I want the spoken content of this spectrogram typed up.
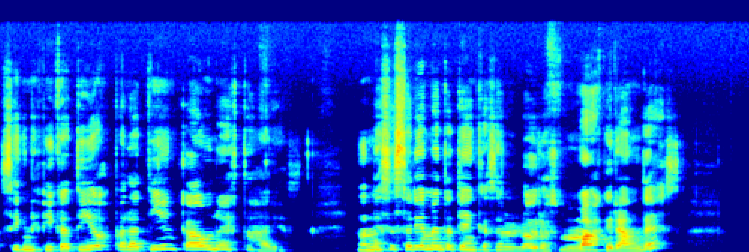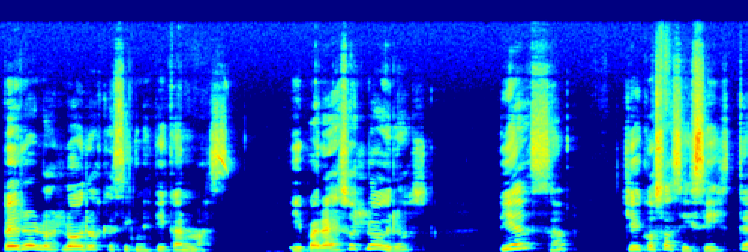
significativos para ti en cada una de estas áreas. No necesariamente tienen que ser los logros más grandes, pero los logros que significan más. Y para esos logros, piensa qué cosas hiciste,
